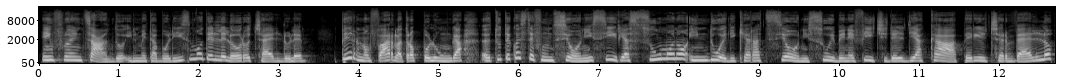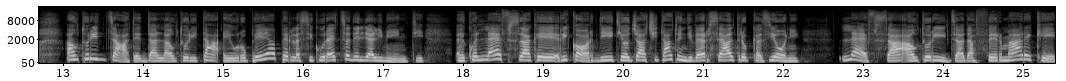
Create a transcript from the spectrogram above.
e influenzando il metabolismo delle loro cellule. Per non farla troppo lunga, eh, tutte queste funzioni si riassumono in due dichiarazioni sui benefici del DHA per il cervello autorizzate dall'Autorità europea per la sicurezza degli alimenti, eh, quell'EFSA che ricordi ti ho già citato in diverse altre occasioni. L'EFSA autorizza ad affermare che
